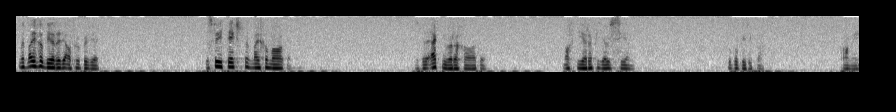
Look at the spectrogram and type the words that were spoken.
met my gebeur het die afgelope week. Dis vir die teks met my gemaak het. Dis wat ek nodig gehad het. Mag die Here vir jou seën. Ook op hierdie pad. Amen.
